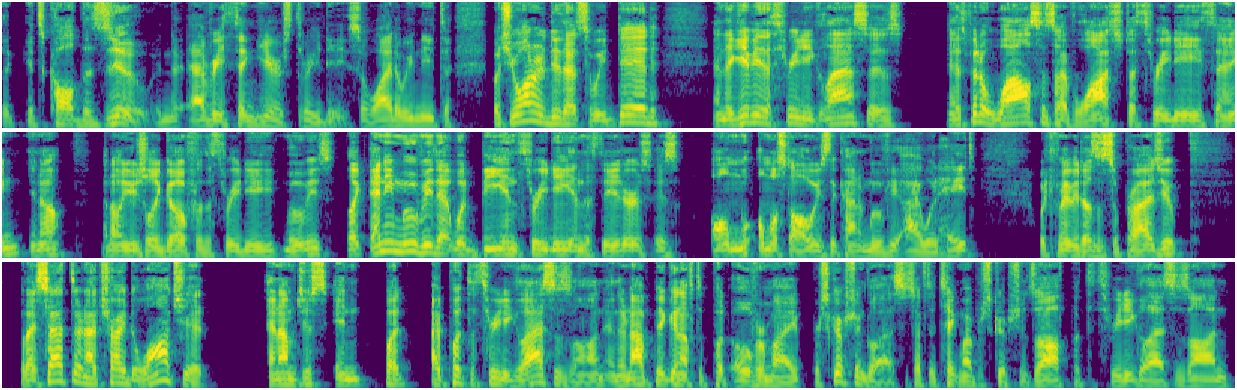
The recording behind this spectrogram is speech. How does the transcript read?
it's called the zoo, and everything here is 3D. So why do we need to? But you wanted to do that, so we did. And they give you the 3D glasses. And it's been a while since I've watched a 3D thing. You know, I don't usually go for the 3D movies. Like any movie that would be in 3D in the theaters is almost always the kind of movie I would hate, which maybe doesn't surprise you. But I sat there and I tried to watch it, and I'm just in. But I put the 3D glasses on, and they're not big enough to put over my prescription glasses. I have to take my prescriptions off, put the 3D glasses on,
